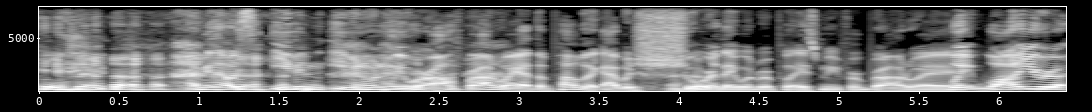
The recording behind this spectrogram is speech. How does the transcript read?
You know? I mean, that was even even when we were off Broadway at the public, I was sure they would replace me for Broadway. Uh-huh. Wait, while you're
